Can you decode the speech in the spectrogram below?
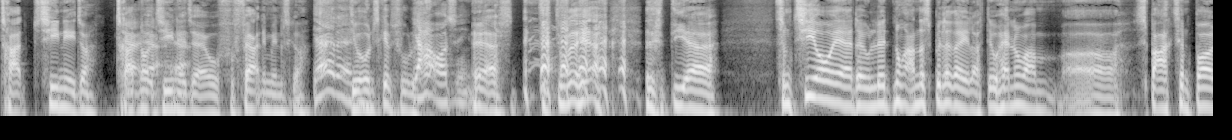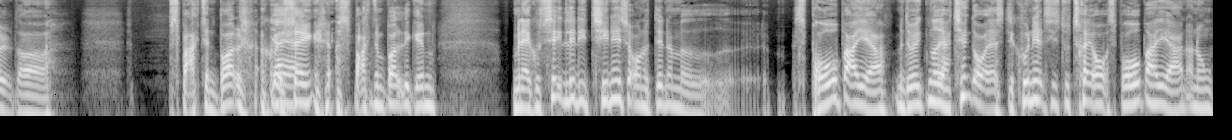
13, teenager, 13 Ja, år ja, teenager ja. er jo forfærdelige mennesker. Ja, det er De er ondskabsfulde. Jeg har også en. Ja, de, du ved her, de er... Som 10-årige er der jo lidt nogle andre spilleregler. Det jo handler jo om at sparke til en bold, og sparke til en bold, og gå Ja, ja, i seng, og sparke til en bold igen. Men jeg kunne se lidt i teenageårene, det der med øh, sprogbarriere, men det var ikke noget, jeg har tænkt over. Altså, det er kun her de sidste tre år, sprogbarrieren og nogle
